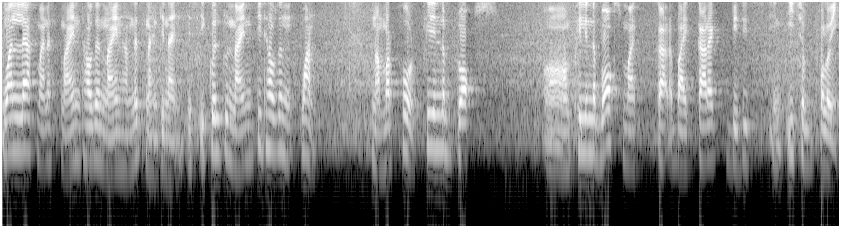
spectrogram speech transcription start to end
1 lakh minus 9999 is equal to 90001 number 4 fill in the box uh, fill in the box my, by correct digits in each of following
